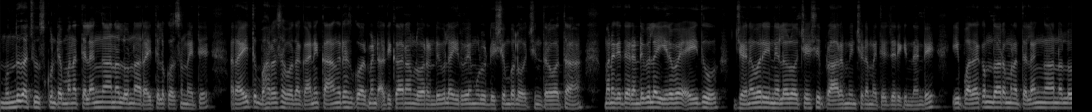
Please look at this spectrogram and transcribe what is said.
ముందుగా చూసుకుంటే మన తెలంగాణలో ఉన్న రైతుల కోసం అయితే రైతు భరోసా పథకాన్ని కాంగ్రెస్ గవర్నమెంట్ అధికారంలో రెండు వేల ఇరవై మూడు డిసెంబర్లో వచ్చిన తర్వాత మనకైతే రెండు వేల ఇరవై ఐదు జనవరి నెలలో వచ్చేసి ప్రారంభించడం అయితే జరిగిందండి. ఈ పథకం ద్వారా మన తెలంగాణలో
